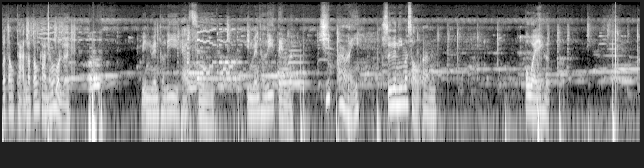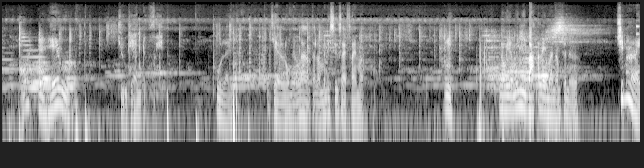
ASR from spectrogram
ก็ต้องการเราต้องการทั้งหมดเลย inventory has full inventory เต็มเลยชิปหาย ซื้อนี้มาสองอันป่วยเหอะ What the hell you can do it พูดอะไรเนี่ยเกียร์ลงไปข้างล่าง แต่เราไม่ได้ซื้อสายไฟมา อืมเรายังไม่มีบั๊กอะไรมานำเสนอ ชิบหาย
